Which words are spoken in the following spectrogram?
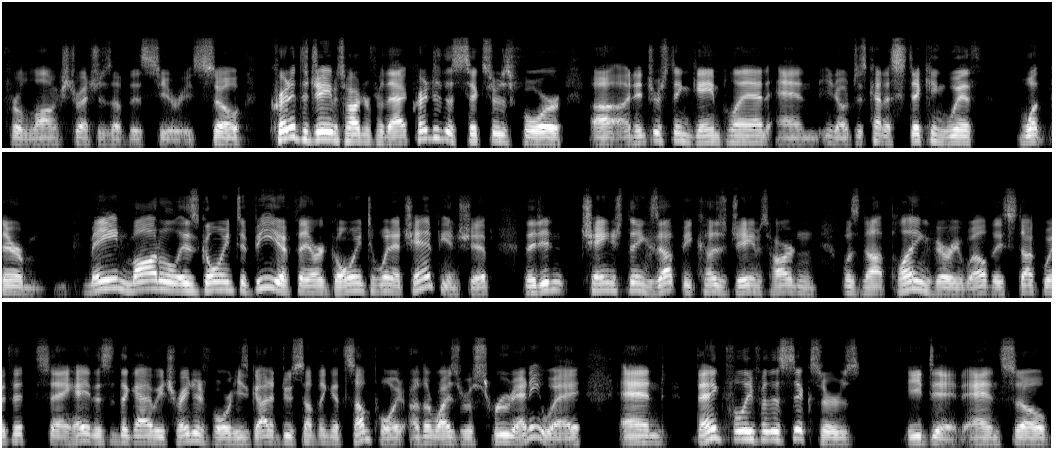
for long stretches of this series. So credit to James Harden for that. Credit to the Sixers for uh, an interesting game plan and you know just kind of sticking with what their main model is going to be if they are going to win a championship. They didn't change things up because James Harden was not playing very well. They stuck with it, saying, hey, this is the guy we traded for. He's got to do something at some point. Otherwise, we're screwed anyway. And thankfully for the Sixers, he did. And so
